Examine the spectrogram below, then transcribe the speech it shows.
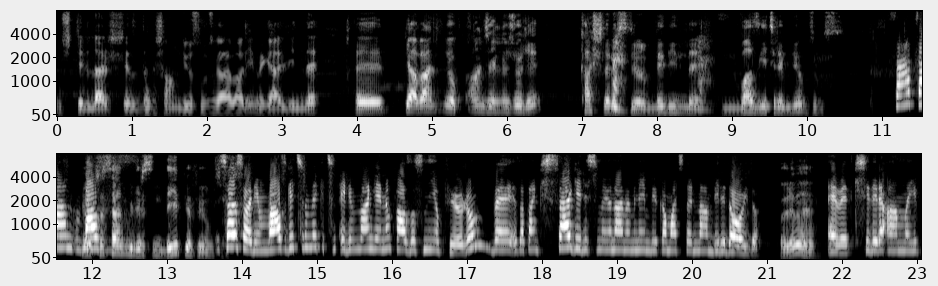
müşteriler ya da danışan diyorsunuz galiba değil mi? Geldiğinde e, ya ben yok Angelina Jolie kaşları istiyorum dediğinde vazgeçirebiliyor musunuz? Zaten Yoksa vaz- sen bilirsin deyip yapıyor musun? Şöyle söyleyeyim, vazgeçirmek için elimden gelenin fazlasını yapıyorum ve zaten kişisel gelişime yönelmemin en büyük amaçlarından biri de oydu. Öyle mi? Evet, kişileri anlayıp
